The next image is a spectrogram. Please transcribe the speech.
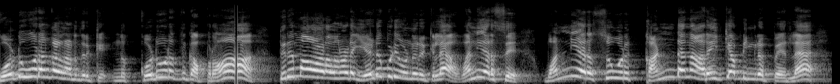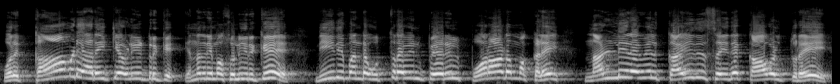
கொடூரங்கள் நடந்திருக்கு. இந்த கொடூரத்துக்கு அப்புறம் திருமாவளவனோட எடுபடி ஒன்று இருக்குல்ல வன்னியரசு. வன்னியரசு ஒரு கண்டன அறிக்கை அப்படிங்கிற பேர்ல ஒரு காமெடி அறிக்கை வெளியிட்டிருக்கு என்ன தெரியுமா சொல்லியிருக்கு? நீதிமன்ற உத்தரவின் பேரில் போராடும் மக்களை நள்ளிரவில் கைது செய்த காவல்துறை.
